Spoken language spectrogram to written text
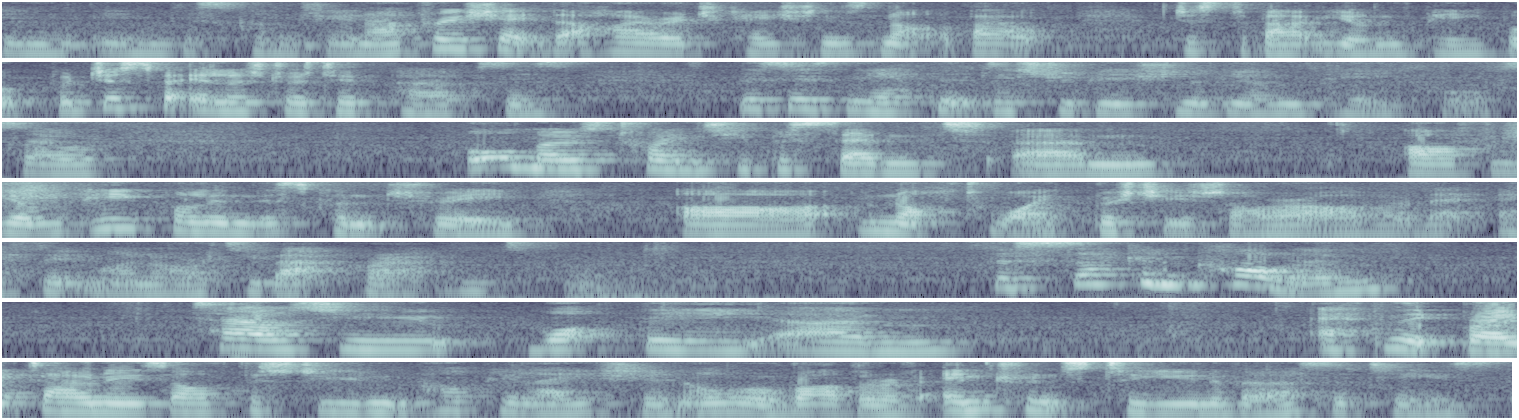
in, in this country. And I appreciate that higher education is not about just about young people, but just for illustrative purposes, this is the ethnic distribution of young people. So almost 20% um, of young people in this country are not white British or are of an ethnic minority background. The second column tells you what the um, ethnic breakdown is of the student population, or rather of entrance to universities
